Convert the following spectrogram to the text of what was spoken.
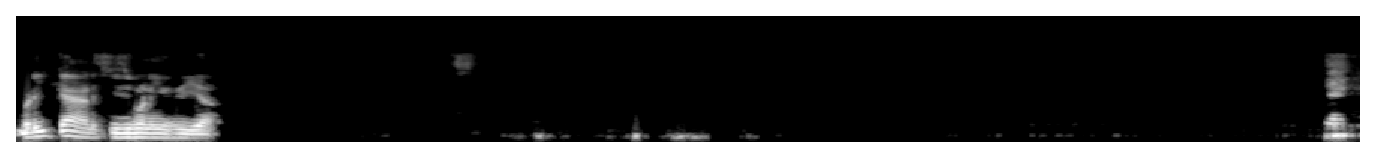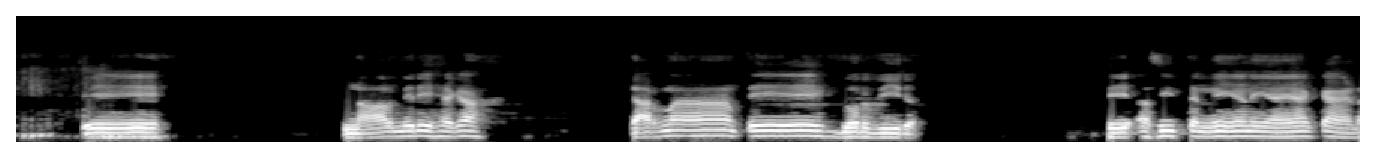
ਬੜੀ ਘੈਂਟ ਚੀਜ਼ ਬਣੀ ਹੋਈ ਆ। ਤੇ ਨਾਲ ਮੇਰੇ ਹੈਗਾ ਕਰਨਾ ਤੇ ਗੁਰਵੀਰ। ਤੇ ਅਸੀਂ ਤਿੰਨੇ ਜਣੇ ਆਏ ਆ ਘੈਂਟ।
